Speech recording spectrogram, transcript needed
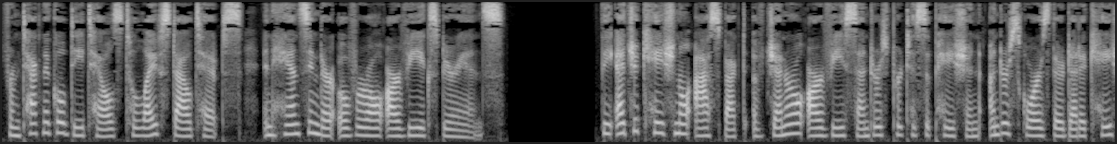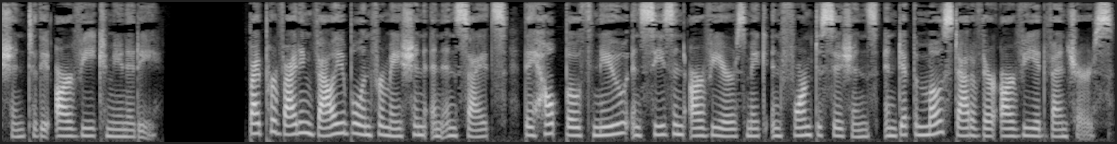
from technical details to lifestyle tips, enhancing their overall RV experience. The educational aspect of General RV Center's participation underscores their dedication to the RV community. By providing valuable information and insights, they help both new and seasoned RVers make informed decisions and get the most out of their RV adventures.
